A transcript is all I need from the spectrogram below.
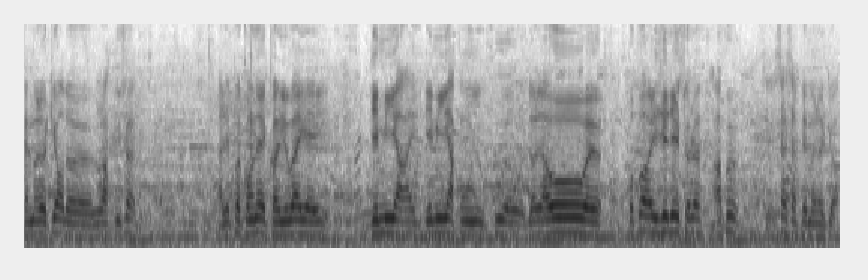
Mal au cœur de voir tout ça. À l'époque on est, quand ils voient des milliards, des milliards qu'on fout euh, dans là-haut, il ne faut pas les aider ceux-là, un peu. Ça, ça fait mal au cœur.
